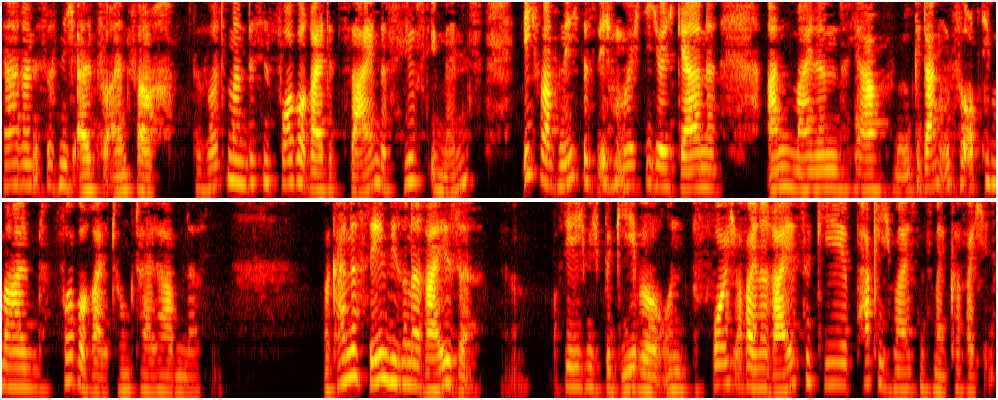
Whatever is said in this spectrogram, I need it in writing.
ja, dann ist es nicht allzu einfach. Da sollte man ein bisschen vorbereitet sein. Das hilft immens. Ich war es nicht, deswegen möchte ich euch gerne an meinen ja, Gedanken zur optimalen Vorbereitung teilhaben lassen. Man kann es sehen wie so eine Reise auf die ich mich begebe. Und bevor ich auf eine Reise gehe, packe ich meistens mein Köfferchen.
